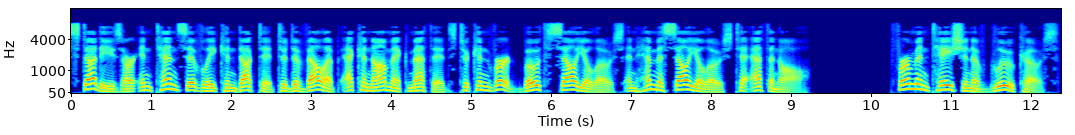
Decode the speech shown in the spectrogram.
Studies are intensively conducted to develop economic methods to convert both cellulose and hemicellulose to ethanol. Fermentation of glucose,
